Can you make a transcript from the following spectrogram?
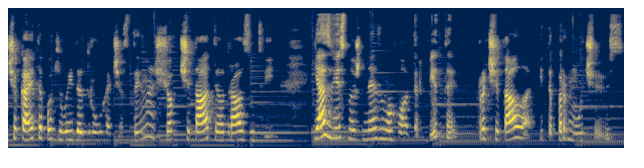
чекайте, поки вийде друга частина, щоб читати одразу дві. Я, звісно ж, не змогла терпіти, прочитала і тепер мучаюсь.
